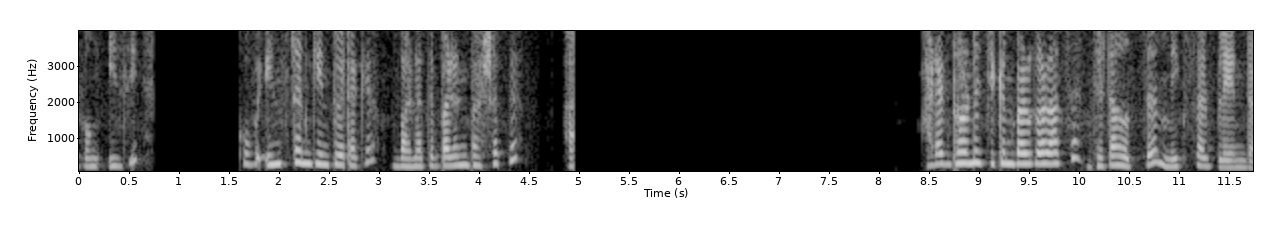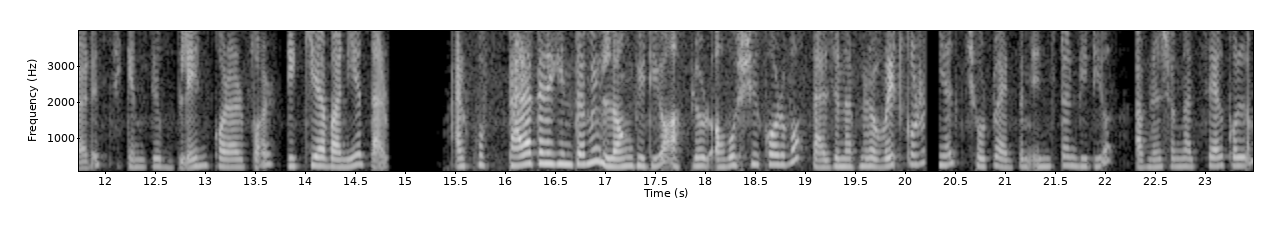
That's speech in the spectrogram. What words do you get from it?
এবং ইজি খুব ইনস্ট্যান্ট কিন্তু এটাকে বানাতে পারেন বাসাতে। আর এক ধরনের চিকেন বার্গার আছে, যেটা হচ্ছে মিক্সার ব্লেন্ডারে চিকেনকে ব্লেন্ড করার পর টিকিয়া বানিয়ে তার আর খুব তাড়াতাড়ি কিন্তু আমি লং ভিডিও আপলোড অবশ্যই করব। তার জন্য আপনারা ওয়েট করুন। নিয়ে ছোট একদম ইনস্ট্যান্ট ভিডিও আপনার সঙ্গে আজ শেয়ার করলাম।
